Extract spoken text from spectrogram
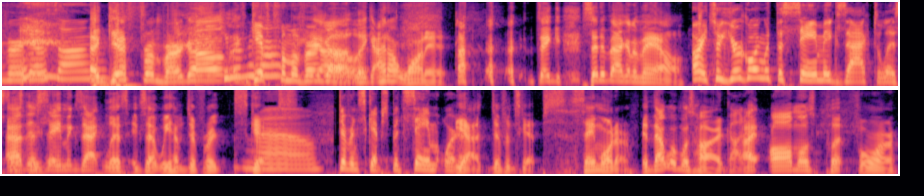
Virgo song? a gift from Virgo. A Gift that? from a Virgo. Yeah, like I don't want it. Take it, send it back in the mail. All right, so you're going with the same exact list I as have the Pooja. same exact list, except we have different skips. Wow. different skips, but same order. Yeah, different skips. Same order. That one was hard. Got it. I almost put four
